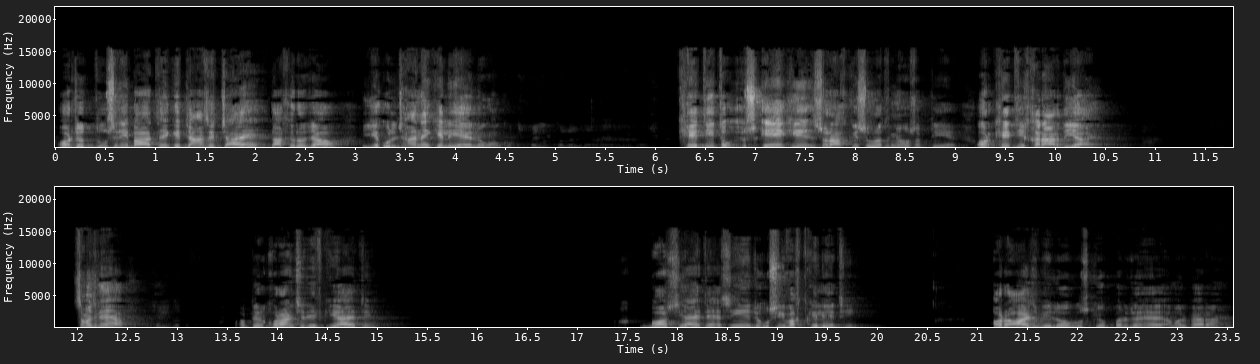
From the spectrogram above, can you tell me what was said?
اور جو دوسری بات ہے کہ جہاں سے چاہے داخل ہو جاؤ، یہ الجھانے کے لیے ہے لوگوں کو۔ کھیتی تو اس ایک ہی سوراخ کی صورت میں ہو سکتی ہے اور کھیتی قرار دیا ہے۔ سمجھ گئے آپ؟ اور پھر قرآن شریف کی آیتیں۔ بہت سی آیتیں ایسی ہیں جو اسی وقت کے لیے تھیں۔ اور آج بھی لوگ اس کے اوپر جو ہے عمل پیرا ہیں۔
